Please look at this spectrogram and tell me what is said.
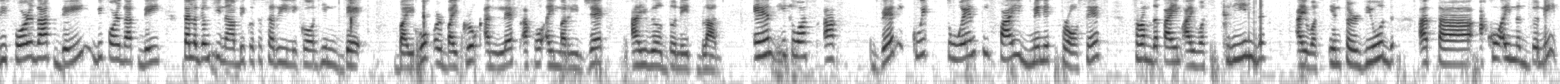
before that day, before that day, talagang sinabi ko sa sarili ko, hindi by hook or by crook unless ako ay ma-reject, I will donate blood. And it was a very quick 25-minute process from the time I was screened, I was interviewed, at uh, ako ay nag-donate.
